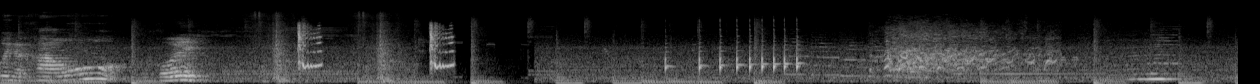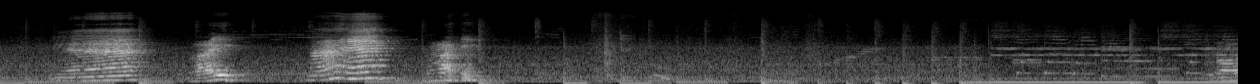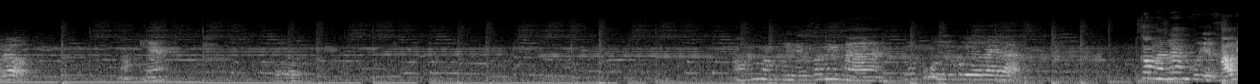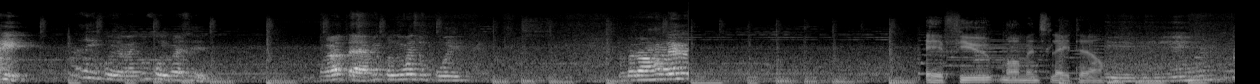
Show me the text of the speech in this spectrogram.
คุยกับเขาคุยอืมแอร์อะไรมาแอร์อะไรนอนแล้วนอกแอ มาคุยกันก็ไม่มาไม่คุยคุยอะไรล่ะก็มานั่งคุยกับเขาดิ ไม่ให้คุยอะไรก็คุยไปสิ แล้วแต่ไม่คุยก็ไม่ต้องคุยจะไปนอนห้องเล็ก A few moments later. เอ๊ะ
